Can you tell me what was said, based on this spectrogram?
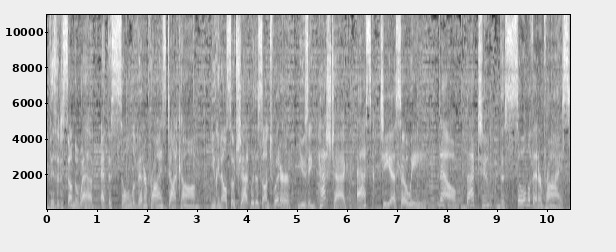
visit us on the web at thesoulofenterprise.com. You can also chat with us on Twitter using hashtag AskTSOE. Now, back to The Soul of Enterprise.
